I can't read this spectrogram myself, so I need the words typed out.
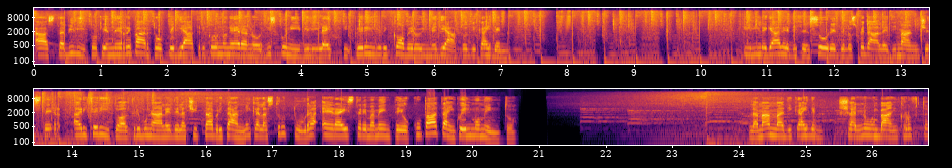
ha stabilito che nel reparto pediatrico non erano disponibili letti per il ricovero immediato di Kaiden. Il legale difensore dell'ospedale di Manchester, ha riferito al tribunale della città britannica la struttura era estremamente occupata in quel momento. La mamma di Kaiden, Shannon Bancroft,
